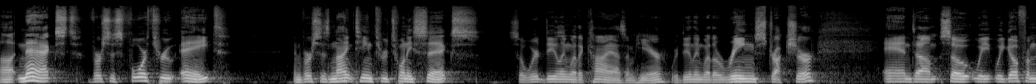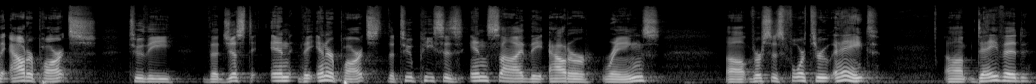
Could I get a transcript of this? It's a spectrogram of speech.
Uh, next, verses 4 through 8 and verses 19 through 26. So we're dealing with a chiasm here. We're dealing with a ring structure. And um, so we, we go from the outer parts to the the just in the inner parts, the two pieces inside the outer rings. Uh, verses 4 through 8, uh, David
